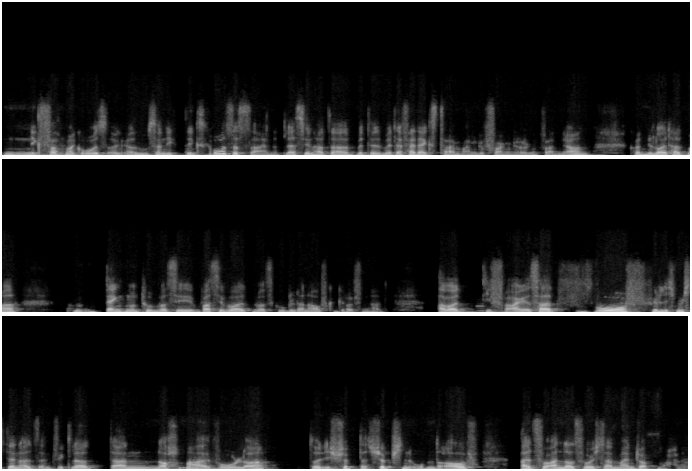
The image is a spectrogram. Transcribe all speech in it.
Nichts, was mal groß, also muss ja nicht, nichts Großes sein. Atlassian hat da mit der, mit der FedEx-Time angefangen irgendwann, ja, und konnten die Leute halt mal denken und tun, was sie, was sie wollten, was Google dann aufgegriffen hat. Aber die Frage ist halt, wo fühle ich mich denn als Entwickler dann nochmal wohler, so die Schüpp, das Schüppchen obendrauf, als woanders, wo ich dann meinen Job mache?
